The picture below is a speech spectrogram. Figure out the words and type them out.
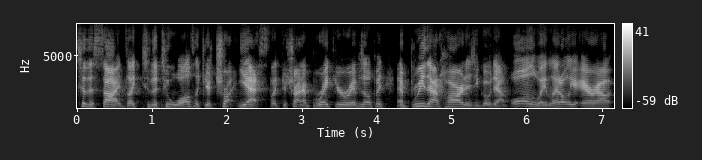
to the sides, like to the two walls, like you're trying. Yes, like you're trying to break your ribs open, and breathe out hard as you go down, all the way. Let all your air out.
